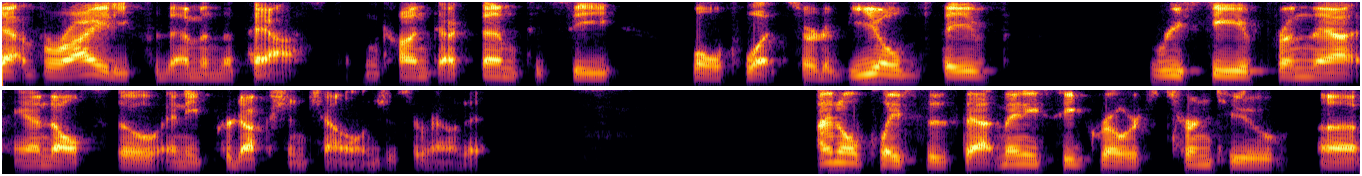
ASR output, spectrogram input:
that variety for them in the past and contact them to see both what sort of yields they've received from that and also any production challenges around it. Final places that many seed growers turn to uh,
